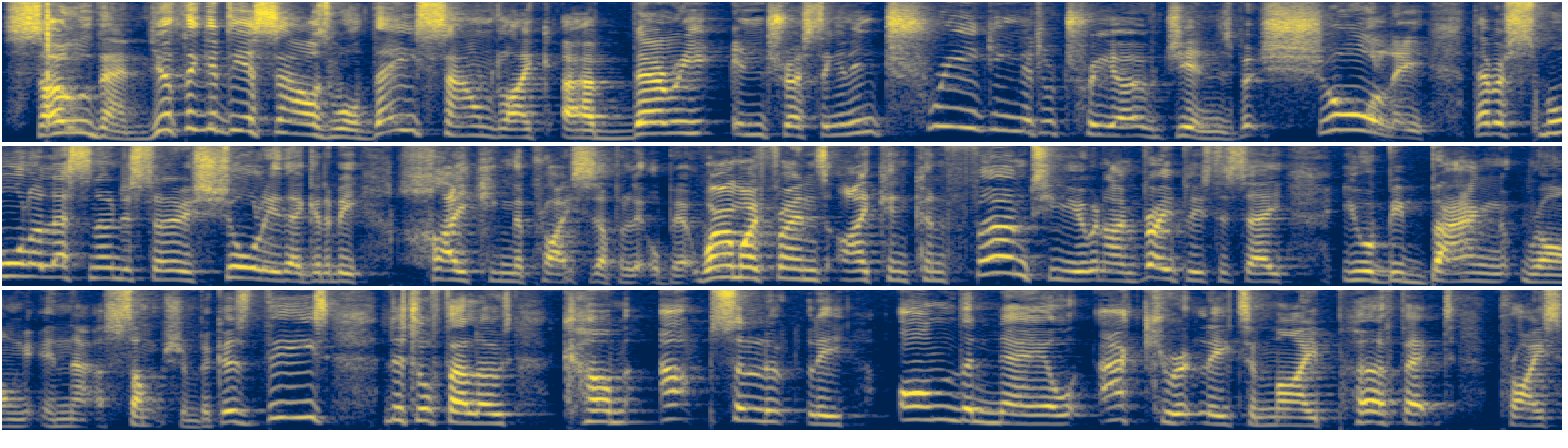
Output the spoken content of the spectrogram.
So then, you're thinking to yourselves, well, they sound like a very interesting and intriguing little trio of gins, but surely they're a smaller, less known distillery, surely they're going to be hiking the prices up a little bit. Well, my friends, I can confirm to you, and I'm very pleased to say, you would be bang wrong in that assumption, because these little fellows come absolutely on the nail accurately to my perfect price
